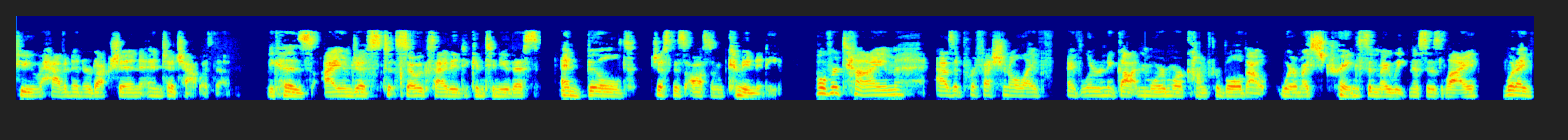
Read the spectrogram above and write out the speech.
to have an introduction and to chat with them because I am just so excited to continue this and build just this awesome community. Over time, as a professional, I've I've learned and gotten more and more comfortable about where my strengths and my weaknesses lie. What I've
